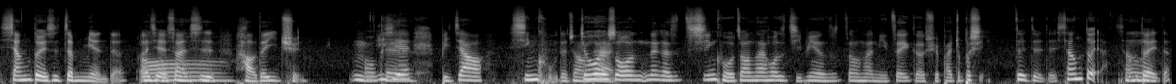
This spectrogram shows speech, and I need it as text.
相对是正面的，而且算是好的一群。哦、嗯.一些比较。辛苦的状态，就会说那个辛苦的状态或是疾病的状态，你这个学派就不行。对对对，相对啊，相对的。嗯、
